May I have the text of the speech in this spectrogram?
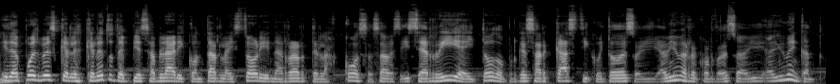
y, después ves que el esqueleto te empieza a hablar y contar la historia y narrarte las cosas, ¿sabes? Y se ríe y todo, porque es sarcástico y todo eso. Y a mí me recordó eso, a mí, a mí me encantó,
